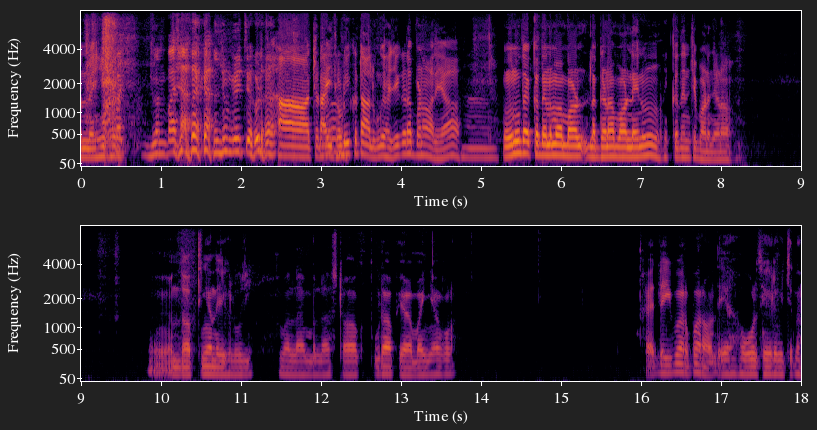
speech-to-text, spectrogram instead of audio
ਨਹੀਂ ਫਿਰ ਲੰਬਾ ਜ਼ਿਆਦਾ ਕਰ ਲੂੰਗੇ ਚੌੜਾ। ਹਾਂ ਚੜਾਈ ਥੋੜੀ ਘਟਾ ਲੂੰਗੇ ਹਜੇ ਕਿਹੜਾ ਬਣਾ ਲਿਆ। ਉਹਨੂੰ ਤਾਂ ਇੱਕ ਦਿਨ ਮੈਂ ਬਣ- ਲੱਗਣਾ ਬਣਨੇ ਨੂੰ ਇੱਕ ਦਿਨ ਚ ਬਣ ਜਾਣਾ। ਦਾਤੀਆਂ ਦੇਖ ਲਓ ਜੀ ਬੱਲਾ ਬੱਲਾ ਸਟਾਕ ਪੂਰਾ ਪਿਆ ਬਾਈਆਂ ਕੋਲ। ਥੈਲੇ ਹੀ ਭਰ ਭਰ ਆਉਂਦੇ ਆ ਹੋਲਸੇਲ ਵਿੱਚ ਤਾਂ।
